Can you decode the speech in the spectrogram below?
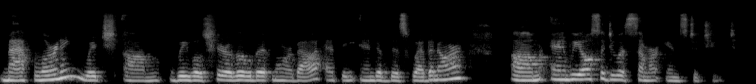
math learning, which um, we will share a little bit more about at the end of this webinar. Um, and we also do a summer institute.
